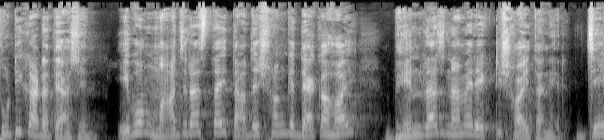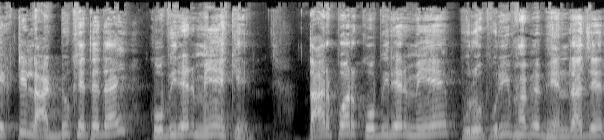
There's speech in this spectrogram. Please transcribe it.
ছুটি কাটাতে আসেন এবং মাঝ রাস্তায় তাদের সঙ্গে দেখা হয় ভেনরাজ নামের একটি শয়তানের। যে একটি লাড্ডু খেতে দেয় কবিরের মেয়েকে। তারপর কবিরের মেয়ে পুরোপুরিভাবে ভেনরাজের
